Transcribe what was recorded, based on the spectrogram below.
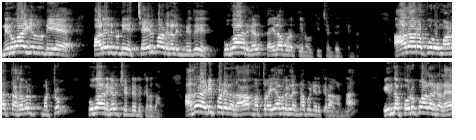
நிர்வாகிகளுடைய பலரினுடைய செயல்பாடுகளின் மீது புகார்கள் தைலாபுரத்தை நோக்கி சென்றிருக்கின்றன. ஆதாரபூர்வமான தகவல் மற்றும் புகார்கள் சென்றிருக்கிறதாம். அதன் அடிப்படையில தான் மருத்துவர் ஐயா அவர்கள் என்ன பண்ணியிருக்கிறாங்கன்னா இந்த பொறுப்பாளர்களை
